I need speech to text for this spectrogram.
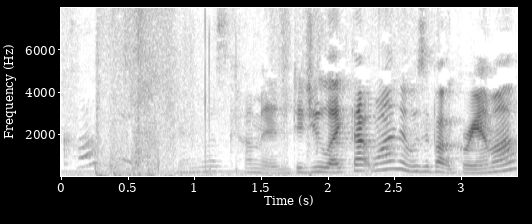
coming. Grandma's coming. Did you like that one? It was about Grandma?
